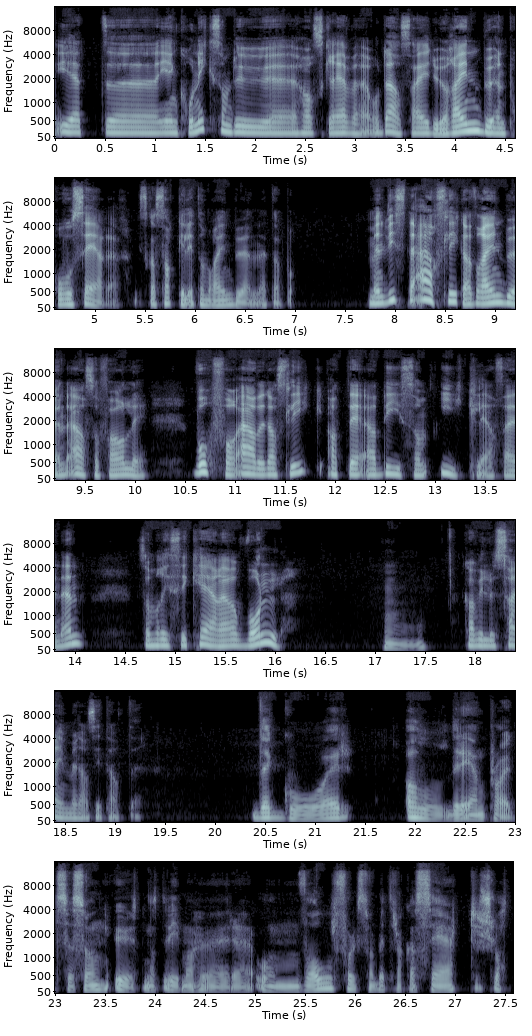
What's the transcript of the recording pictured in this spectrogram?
i, et, uh, i en kronikk som du uh, har skrevet, og der sier du regnbuen provoserer. Vi skal snakke litt om regnbuen etterpå. Men hvis det er slik at regnbuen er så farlig, hvorfor er det da slik at det er de som ikler seg den, som risikerer vold? Mm. Hva vil du si med det sitatet? Det går aldri en Pride-sesong uten at vi må høre om vold. Folk som har blitt trakassert, slått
